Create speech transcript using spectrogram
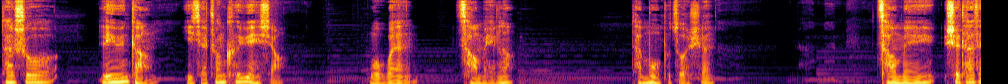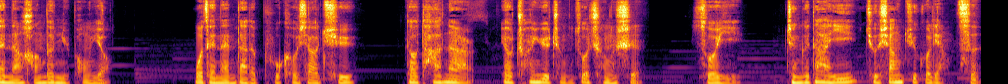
他说，连云港。一家专科院校，我问：“草莓了？”他默不作声。草莓是他在南航的女朋友，我在南大的浦口校区，到他那儿要穿越整座城市，所以整个大一就相聚过两次。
